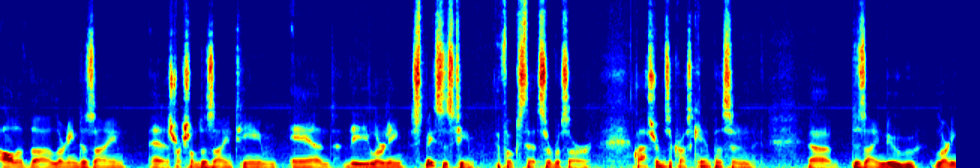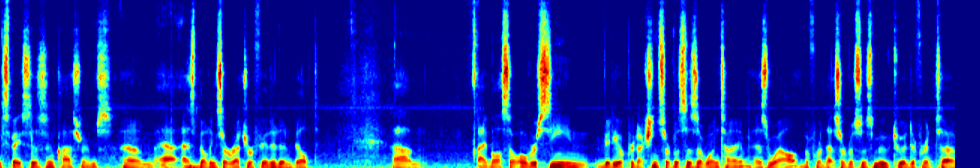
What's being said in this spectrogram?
all of the learning design and instructional design team and the learning spaces team, the folks that service our classrooms across campus and uh, design new learning spaces and classrooms um, as buildings are retrofitted and built. Um, I've also overseen video production services at one time as well before that service was moved to a different uh,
